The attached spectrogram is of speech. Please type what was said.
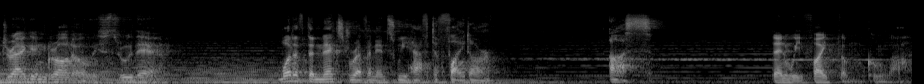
The Dragon Grotto is through there. What if the next revenants we have to fight are... us? Then we fight them, Kung Lao.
